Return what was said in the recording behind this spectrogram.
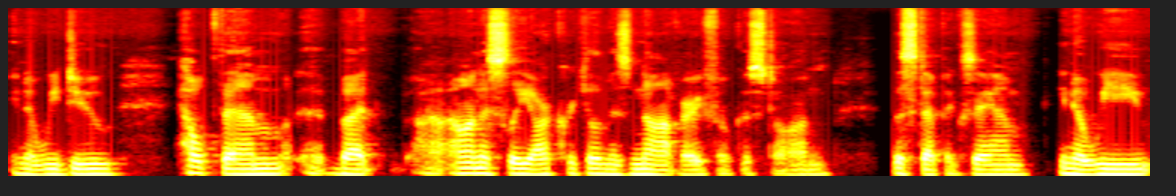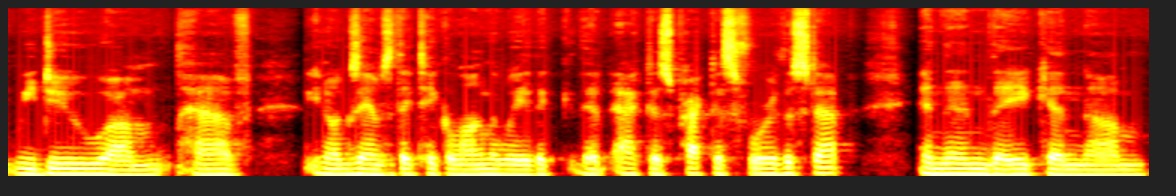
you know, we do help them. But uh, honestly, our curriculum is not very focused on the STEP exam. You know, we, we do um, have you know exams that they take along the way that, that act as practice for the step. And then they can um,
